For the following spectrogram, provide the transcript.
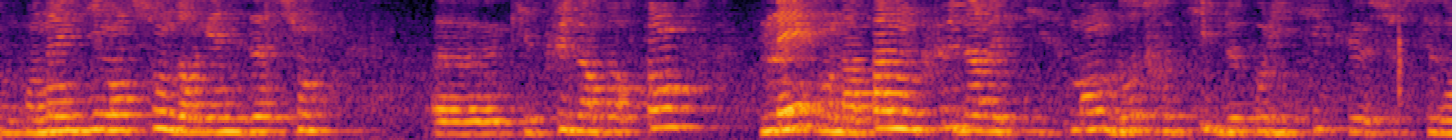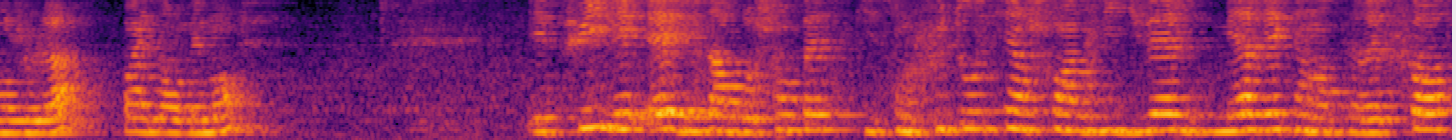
donc on a une dimension d'organisation euh, qui est plus importante, mais on n'a pas non plus d'investissement d'autres types de politiques euh, sur ces enjeux-là, pas énormément. Et puis les haies et les arbres champêtres, qui sont plutôt aussi un choix individuel, mais avec un intérêt fort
